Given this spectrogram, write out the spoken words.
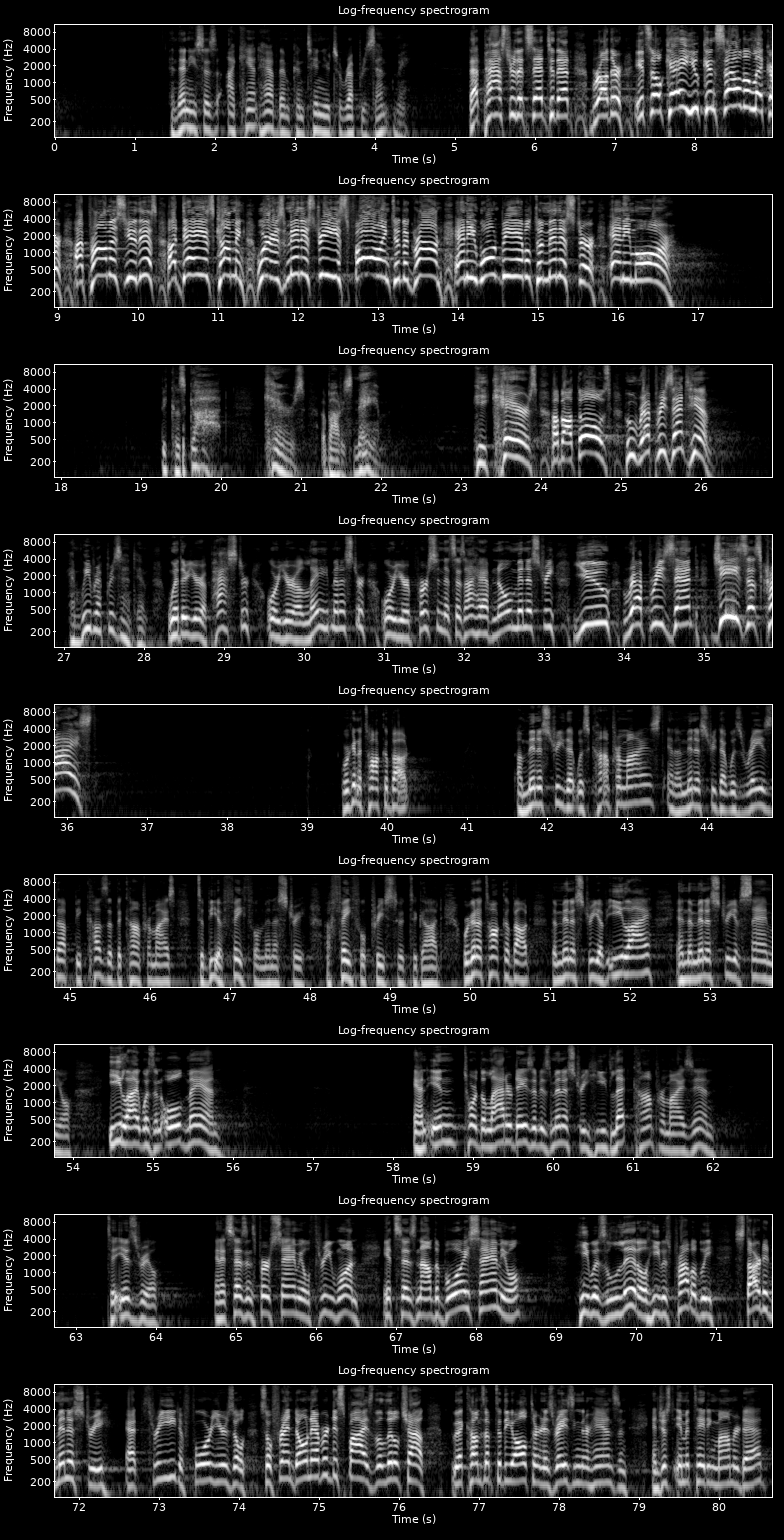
And then he says, I can't have them continue to represent me. That pastor that said to that brother, It's okay, you can sell the liquor. I promise you this a day is coming where his ministry is falling to the ground and he won't be able to minister anymore because God cares about his name. He cares about those who represent him. And we represent him. Whether you're a pastor or you're a lay minister or you're a person that says, I have no ministry, you represent Jesus Christ. We're going to talk about a ministry that was compromised and a ministry that was raised up because of the compromise to be a faithful ministry, a faithful priesthood to God. We're going to talk about the ministry of Eli and the ministry of Samuel. Eli was an old man. And in toward the latter days of his ministry, he let compromise in to Israel. And it says in 1 Samuel 3:1, it says, Now the boy Samuel he was little. He was probably started ministry at three to four years old. So, friend, don't ever despise the little child that comes up to the altar and is raising their hands and, and just imitating mom or dad.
